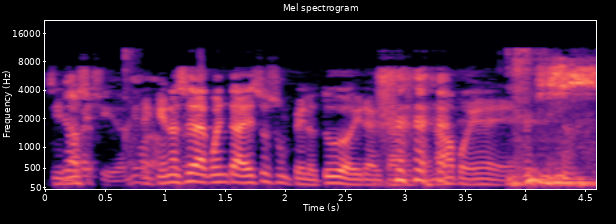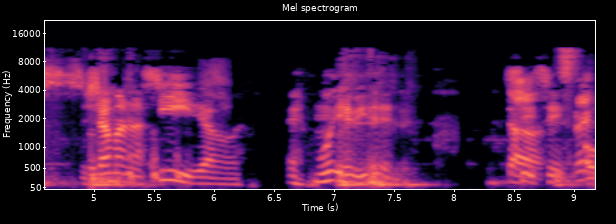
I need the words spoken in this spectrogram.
Si el no mismo se- apellido, el mismo El que no se da cuenta de eso es un pelotudo directamente, ¿no? Porque eh, se llaman así, digamos. Es muy evidente. O sea, sí, sí. no es que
